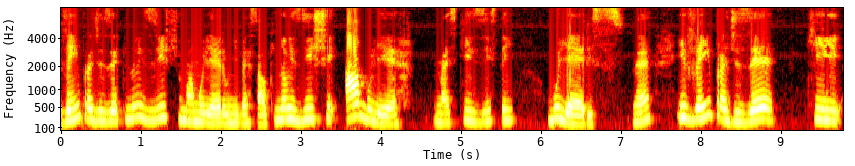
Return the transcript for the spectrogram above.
vem para dizer que não existe uma mulher universal, que não existe a mulher, mas que existem mulheres, né? E vem para dizer que,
